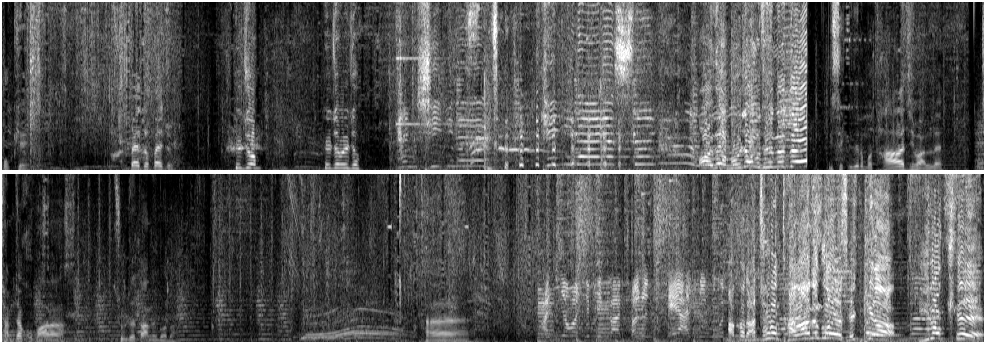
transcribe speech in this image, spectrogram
오케이. 빼줘 빼줘. 힐좀힐좀힐좀. 아 내가 뭘 잘못했는데? 이 새끼들은 뭐 다 하지 말래. 잠자코 봐라. 술도 따는 거나. 아. 안녕하십니까. 저는 대한민국 아까 나처럼 당하는 거야 새끼야. 이렇게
